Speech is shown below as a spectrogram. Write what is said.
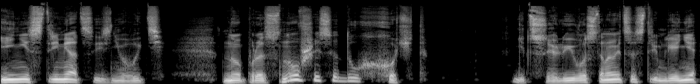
и не стремятся из него выйти, но проснувшийся дух хочет. И целью его становится стремление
